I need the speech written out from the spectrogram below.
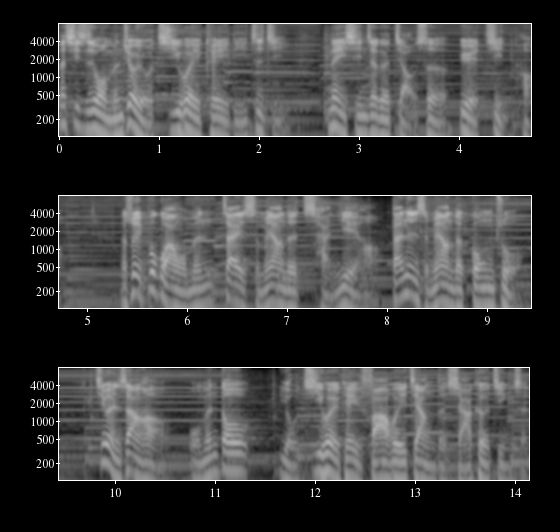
那其实我们就有机会可以离自己内心这个角色越近哈。那所以不管我们在什么样的产业哈，担任什么样的工作，基本上哈，我们都有机会可以发挥这样的侠客精神。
